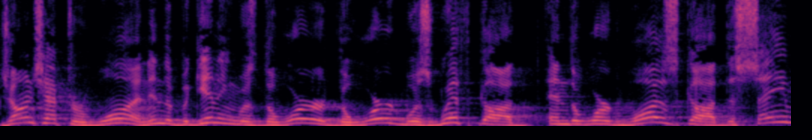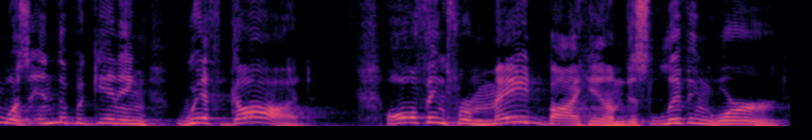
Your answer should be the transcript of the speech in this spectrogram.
John chapter 1, in the beginning was the Word, the Word was with God, and the Word was God. The same was in the beginning with God. All things were made by Him, this living Word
